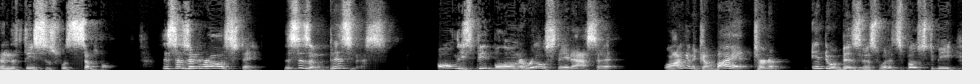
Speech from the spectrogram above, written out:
And the thesis was simple this isn't real estate, this is a business. All these people own a real estate asset. Well, I'm going to come buy it, turn it into a business, what it's supposed to be.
